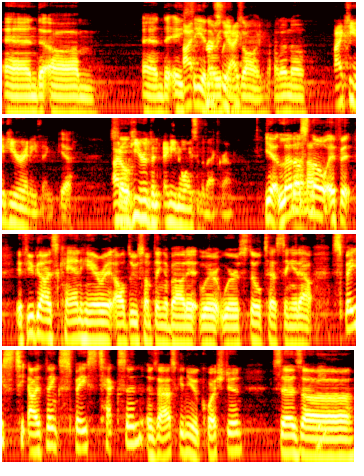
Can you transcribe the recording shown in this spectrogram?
and um, and the AC I- and personally, everything's I- on. I don't know. I can't hear anything. Yeah, I don't hear the, any noise in the background. Yeah, let us no. know if it if you guys can hear it. I'll do something about it. We're we're still testing it out. Space, T- I think Space Texan is asking you a question. Says uh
